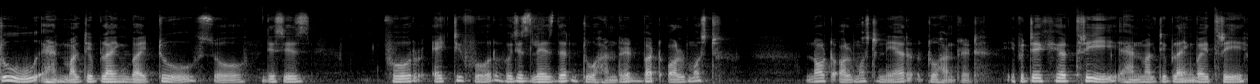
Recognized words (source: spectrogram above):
2 and multiplying by 2 so this is 484 which is less than 200 but almost not almost near 200 if you take here 3 and multiplying by 3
